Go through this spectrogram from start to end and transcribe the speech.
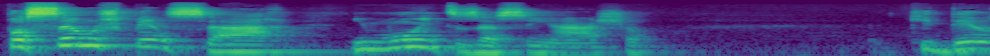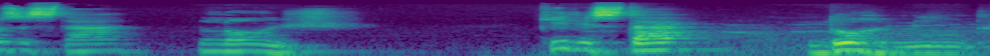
possamos pensar, e muitos assim acham, que Deus está longe, que Ele está dormindo.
